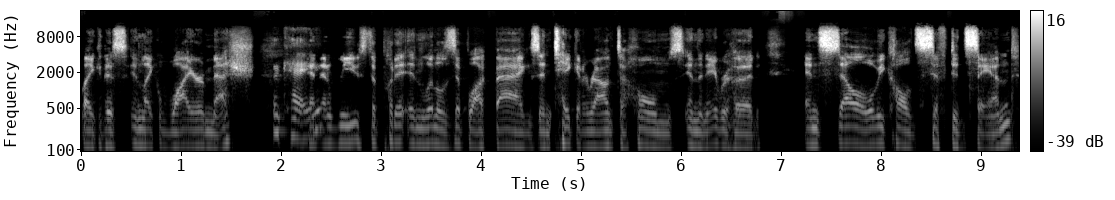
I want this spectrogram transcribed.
like this in like wire mesh. Okay. And then we used to put it in little Ziploc bags and take it around to homes in the neighborhood and sell what we called sifted sand.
